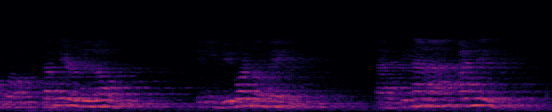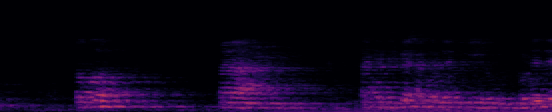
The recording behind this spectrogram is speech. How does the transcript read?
হুয়া মুন্তাকিউল তিনি বিবর্ণ হয়ে গেছেন, তার চেহারা পাল্টে গেছে। তখন তারা তাকে জিজ্ঞাসা করলেন, কি ঘটেছে?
